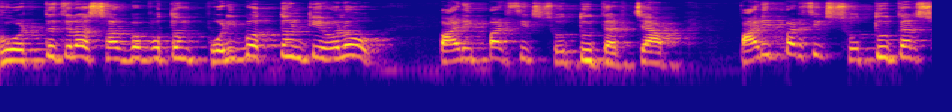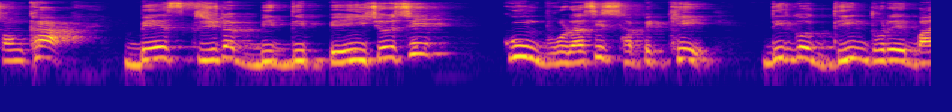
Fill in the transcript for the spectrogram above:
ঘটতে চলা সর্বপ্রথম পরিবর্তনটি হলো পারিপার্শ্বিক শত্রুতার চাপ। পারিপার্শ্বিক শত্রুতার সংখ্যা বেশ কিছুটা বৃদ্ধি পেয়েই চলেছে কুম্ভ রাশির সাপেক্ষে। দীর্ঘদিন ধরে বা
